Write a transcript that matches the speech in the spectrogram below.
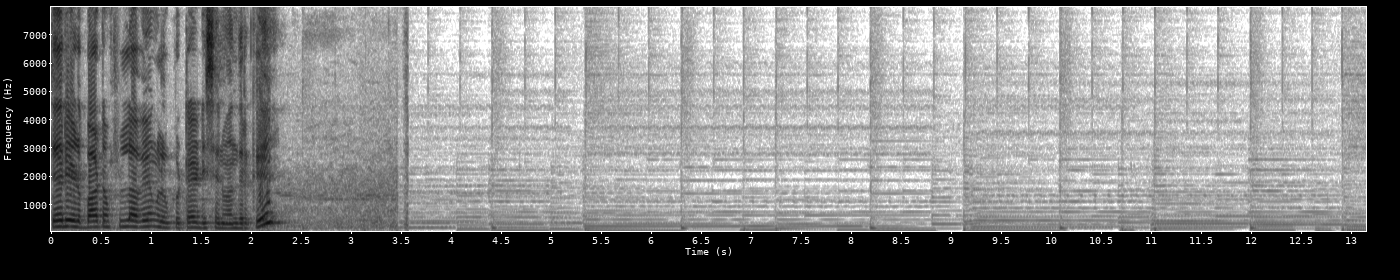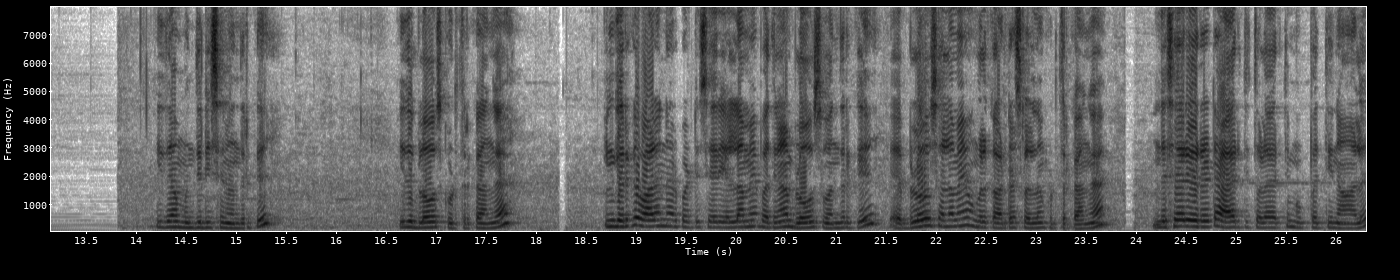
சேரீயோட பாட்டம் ஃபுல்லாகவே உங்களுக்கு புட்டா டிசைன் வந்திருக்கு. இதுதான் முந்தி டிசைன் வந்திருக்கு. இது ப்ளவுஸ் கொடுத்துருக்காங்க. இங்கே இருக்க வாழைநார் பட்டு சேரீ எல்லாமே பார்த்தீங்கன்னா ப்ளவுஸ் வந்திருக்கு. ப்ளவுஸ் எல்லாமே உங்களுக்கு அட்ரஸில் தான் கொடுத்துருக்காங்க. இந்த சேரீ ரேட்டு ஆயிரத்தி தொள்ளாயிரத்தி முப்பத்தி நாலு.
